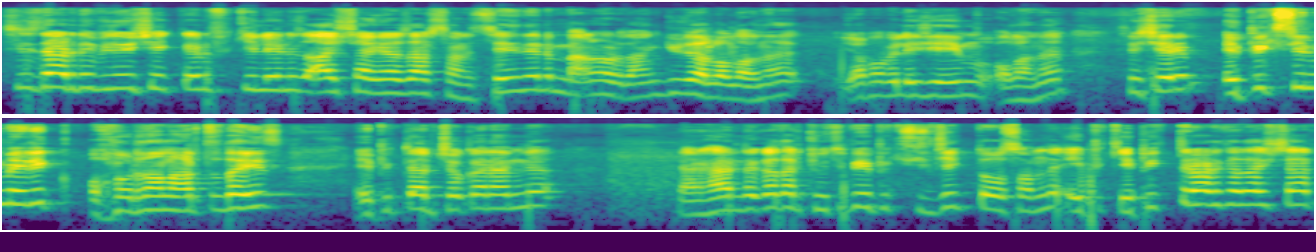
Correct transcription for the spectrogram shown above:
Sizler de video içerikleri fikirlerinizi aşağı yazarsanız sevinirim. Ben oradan güzel olanı yapabileceğim olanı seçerim. Epic silmedik. Oradan artıdayız. Epikler çok önemli. Yani her ne kadar kötü bir epik silecek de olsam da epik epiktir arkadaşlar.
